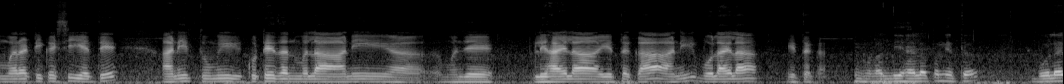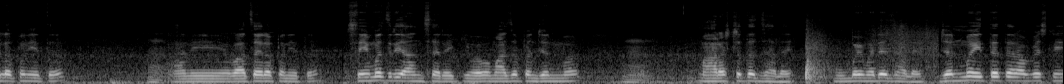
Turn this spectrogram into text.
मराठी कशी येते आणि तुम्ही कुठे जन्मला आणि म्हणजे लिहायला येतं का आणि बोलायला येतं का? मला लिहायला पण येतं बोलायला पण येतं आणि वाचायला पण येतं. सेमच री आन्सर आहे की बाबा माझा पण जन्म महाराष्ट्रातच झाला आहे मुंबईमध्येच झाला आहे जन्म इथं तर ऑब्व्हियसली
